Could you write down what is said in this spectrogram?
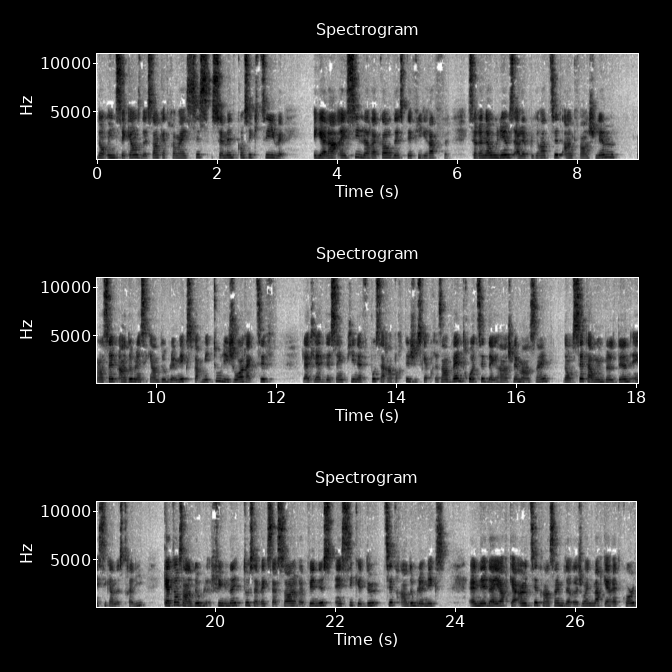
dont une séquence de 186 semaines consécutives, égalant ainsi le record de Steffi Graf. Serena Williams a le plus grand titre en Grand Chelem, en simple, en double ainsi qu'en double mix parmi tous les joueurs actifs. L'athlète de 5 pieds 9 pouces a remporté jusqu'à présent 23 titres de Grand Chelem en simple, dont 7 à Wimbledon ainsi qu'en Australie, 14 en double féminin, tous avec sa sœur Venus, ainsi que deux titres en double mix. Elle n'est d'ailleurs qu'à un titre en simple de rejoindre Margaret Court,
